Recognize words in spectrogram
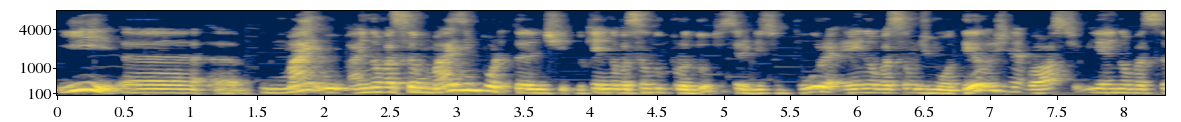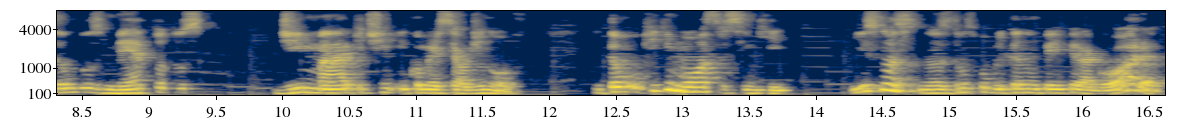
E uh, uh, mais, a inovação mais importante do que a inovação do produto e serviço pura é a inovação de modelo de negócio e a inovação dos métodos de marketing e comercial de novo. Então, o que, que mostra assim que isso nós, nós estamos publicando um paper agora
